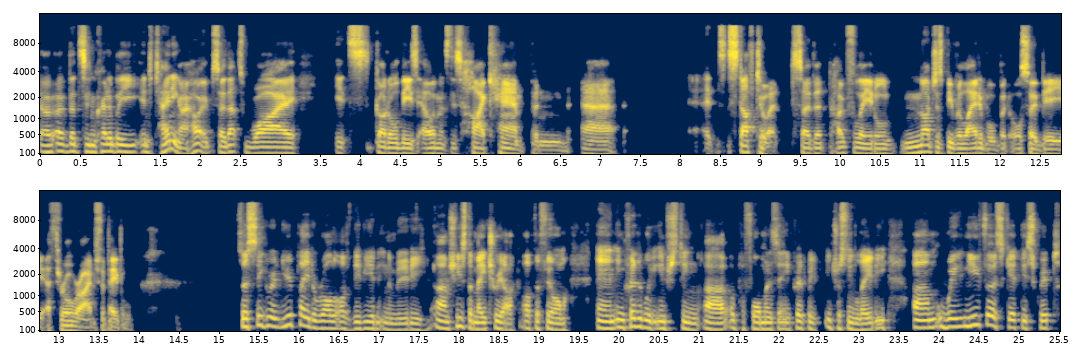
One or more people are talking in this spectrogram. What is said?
uh, that's incredibly entertaining i hope so that's why it's got all these elements this high camp and uh stuff to it so that hopefully it'll not just be relatable but also be a thrill ride for people So, Sigrid, you played a role of Vivian in the movie. Um, she's the matriarch of the film, an incredibly interesting uh, performance, an incredibly interesting lady. Um, when you first get this script,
